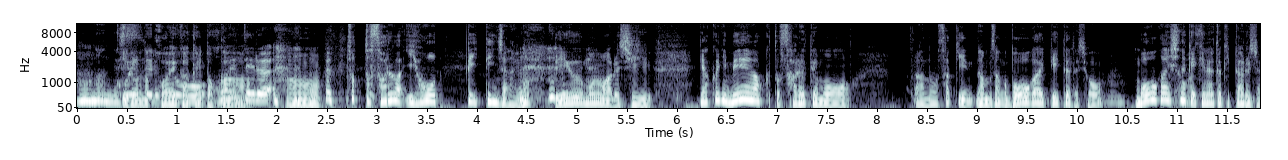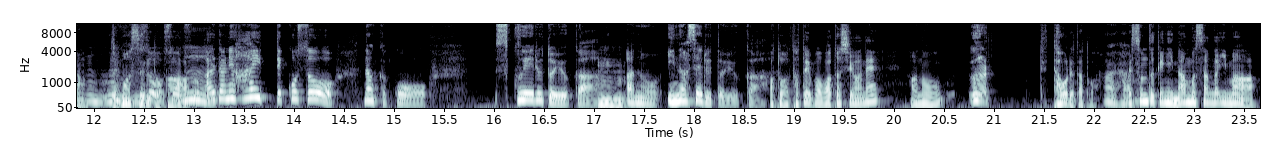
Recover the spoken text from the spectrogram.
そうなんいろんな声かけとか。うん。ちょっとそれは違法って言っていいんじゃないのっていうものもあるし、逆に迷惑とされても、あの、さっき南部さんが妨害って言ったでしょ、妨害しなきゃいけない時ってあるじゃん。邪魔するとか。間に入ってこそ、なんかこう、救えるというか、うんあの、いなせるというかあ。とは、例えば私がね、あの、うっって倒れたと。はいはいでその時に南部さんが今、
